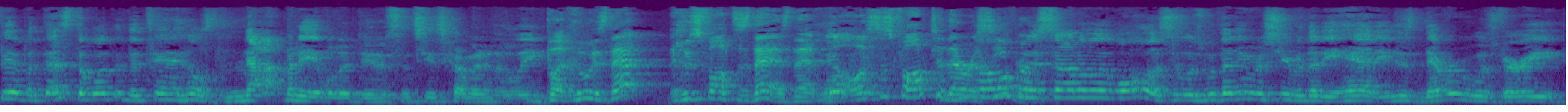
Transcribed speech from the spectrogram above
yeah, but that's the one thing that Tannehill's not been able to do since he's come into the league. but who is that? Whose fault is that? Is that. Wallace's fault or their receiver? no, but it's not only Wallace. It was with any receiver that he had. He just never was very.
